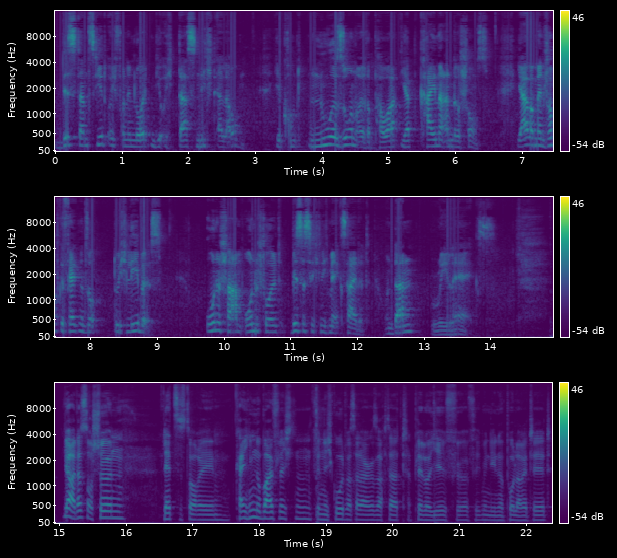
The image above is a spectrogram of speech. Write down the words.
Distanziert euch von den Leuten, die euch das nicht erlauben. Ihr kommt nur so in eure Power, ihr habt keine andere Chance. Ja, aber mein Job gefällt mir so, durchlebe es. Ohne Scham, ohne Schuld, bis es sich nicht mehr excited. Und dann relax. Ja, das ist doch schön. Letzte Story. Kann ich ihm nur beipflichten. Finde ich gut, was er da gesagt hat. Plädoyer für feminine Polarität.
